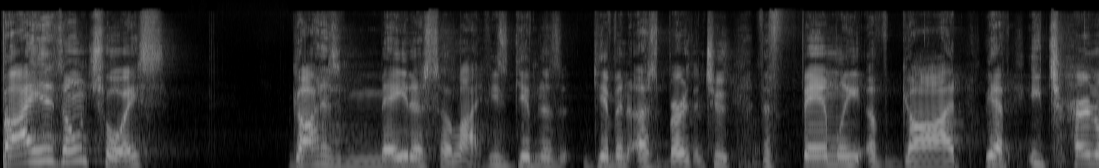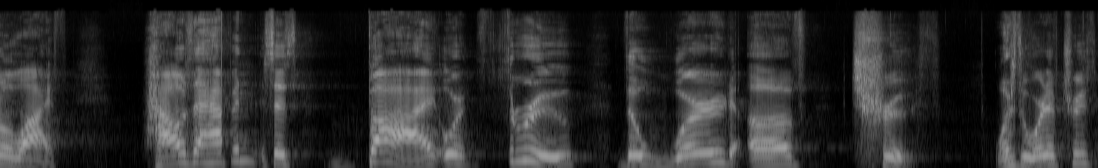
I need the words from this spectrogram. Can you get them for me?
By his own choice, God has made us alive. He's given us, given us birth into the family of God. We have eternal life. How does that happen? It says, by or through the word of truth. What is the word of truth?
